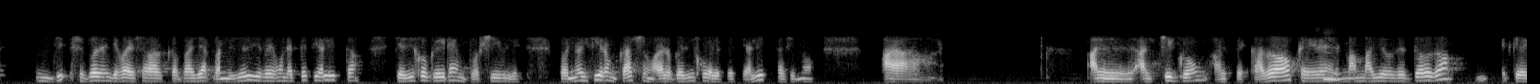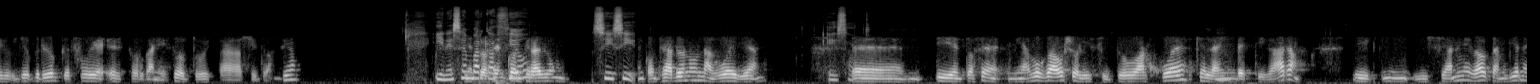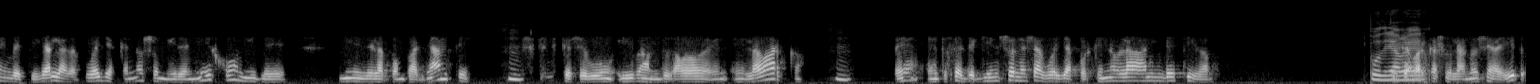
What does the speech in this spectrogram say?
se pueden llevar esa barca para allá. Cuando yo llevé a un especialista que dijo que era imposible, pues no hicieron caso a lo que dijo el especialista, sino a al, al chico, al pescador, que es el más mayor de todos, que yo creo que fue el que organizó toda esta situación. Y en esa embarcación... sí, sí. encontraron una huella. Eh, y entonces mi abogado solicitó al juez que la investigaran. Y, y, se han negado también a investigar las huellas que no son ni de mi hijo ni de ni del acompañante, que según iban en, en la barca. ¿Eh? Entonces, ¿de quién son esas huellas? ¿Por qué no las han investigado? Podría Esa haber... barca sola no se ha ido.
